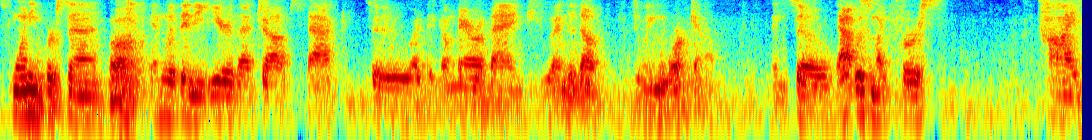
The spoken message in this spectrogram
20%. Oh. And within a year, that job's back to, I think, Ameribank, who ended up doing the workout. And so that was my first time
